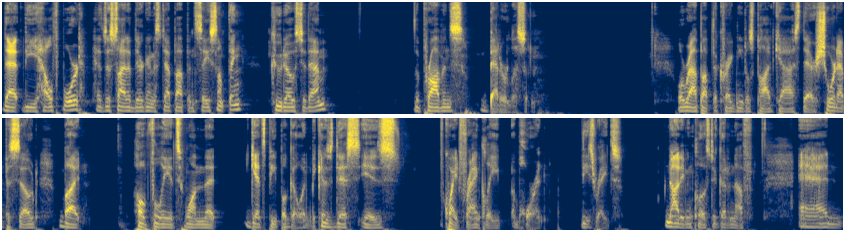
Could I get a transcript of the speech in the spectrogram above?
that the health board has decided they're going to step up and say something. Kudos to them. The province better listen. We'll wrap up the Craig Needles podcast there. Short episode, but hopefully it's one that gets people going because this is, quite frankly, abhorrent. These rates, not even close to good enough. And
